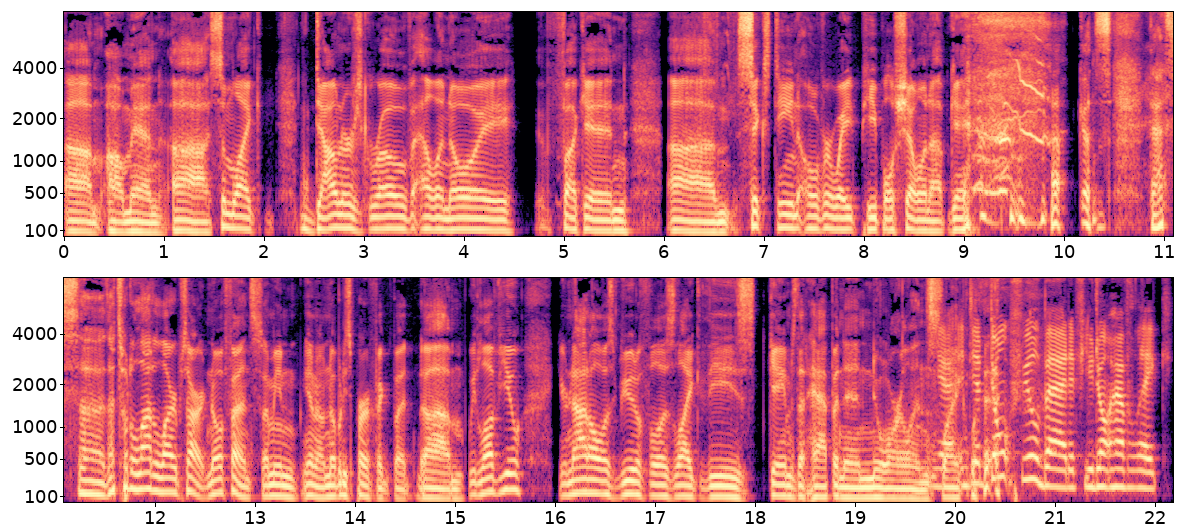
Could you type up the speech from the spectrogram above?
um, oh man, uh, some like Downers Grove, Illinois, fucking um, sixteen overweight people showing up game because that's uh, that's what a lot of LARPs are. No offense, I mean you know nobody's perfect, but um, we love you. You're not all as beautiful as like these games that happen in New Orleans. Yeah, like, don't feel bad if you don't have like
